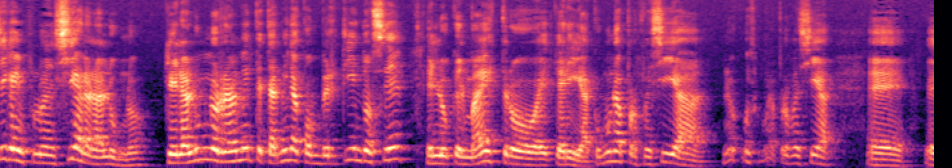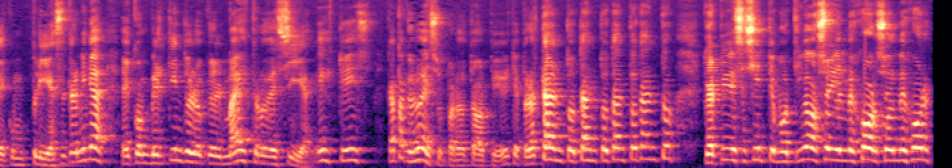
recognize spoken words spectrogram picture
llega a influenciar al alumno, que el alumno realmente termina convirtiéndose en lo que el maestro eh, quería, como una profecía, ¿no? Como una profecía eh, eh, cumplía, se termina convirtiendo en lo que el maestro decía. Este es, capaz que no es superdotado el pibe, pero tanto, tanto, tanto, tanto, que el pibe se siente motivado, soy el mejor, soy el mejor,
